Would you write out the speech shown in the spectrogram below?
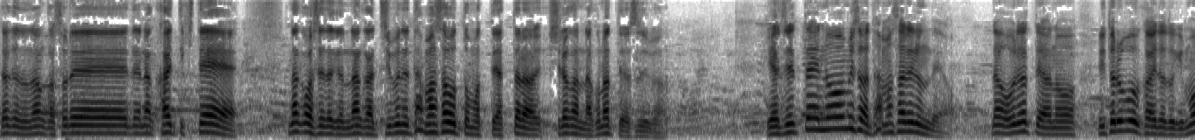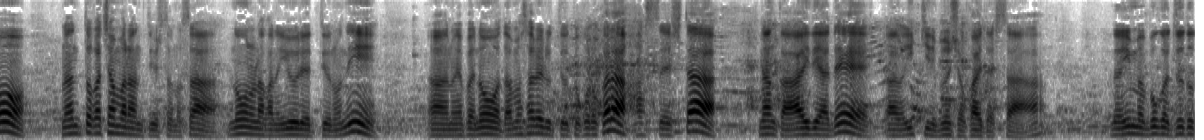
だけどなんかそれでなんか帰ってきてなんか忘れたけどなんか自分で騙そうと思ってやったら白髪なくなったよ随分。いや絶対脳みそは騙されるんだよ。だから俺だってあのリトルボーイ書いた時もなんとかチャマランっていう人のさ脳の中の幽霊っていうのにあのやっぱり脳は騙されるっていうところから発生したなんかアイデアであの一気に文章を書いたしさ。今僕はずっと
